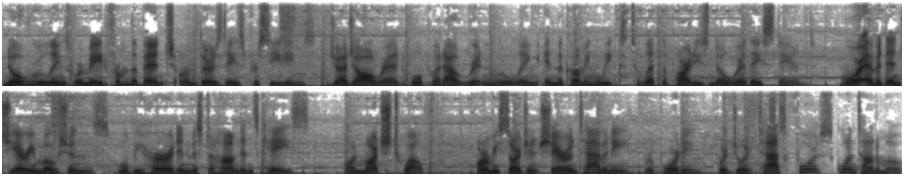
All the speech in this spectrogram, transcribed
No rulings were made from the bench on Thursday's proceedings. Judge Allred will put out written ruling in the coming weeks to let the parties know where they stand. More evidentiary motions will be heard in Mr. Hamdan's case on March 12th. Army Sergeant Sharon Tabany reporting for Joint Task Force Guantanamo.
